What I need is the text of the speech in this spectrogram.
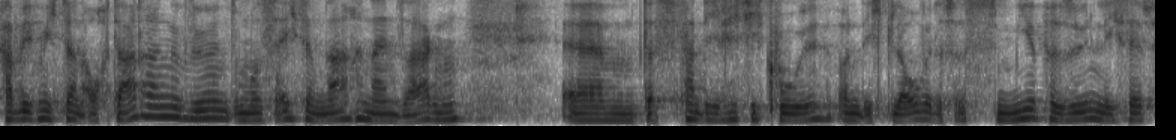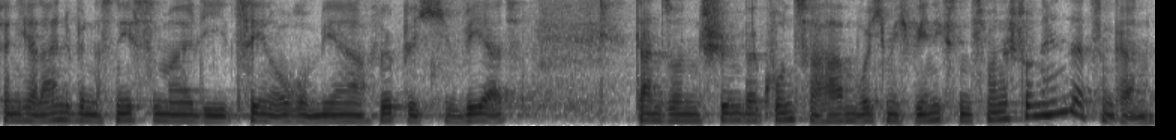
habe ich mich dann auch daran gewöhnt und muss echt im Nachhinein sagen, ähm, das fand ich richtig cool und ich glaube, das ist mir persönlich, selbst wenn ich alleine bin, das nächste Mal die 10 Euro mehr wirklich wert, dann so einen schönen Balkon zu haben, wo ich mich wenigstens mal eine Stunde hinsetzen kann.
